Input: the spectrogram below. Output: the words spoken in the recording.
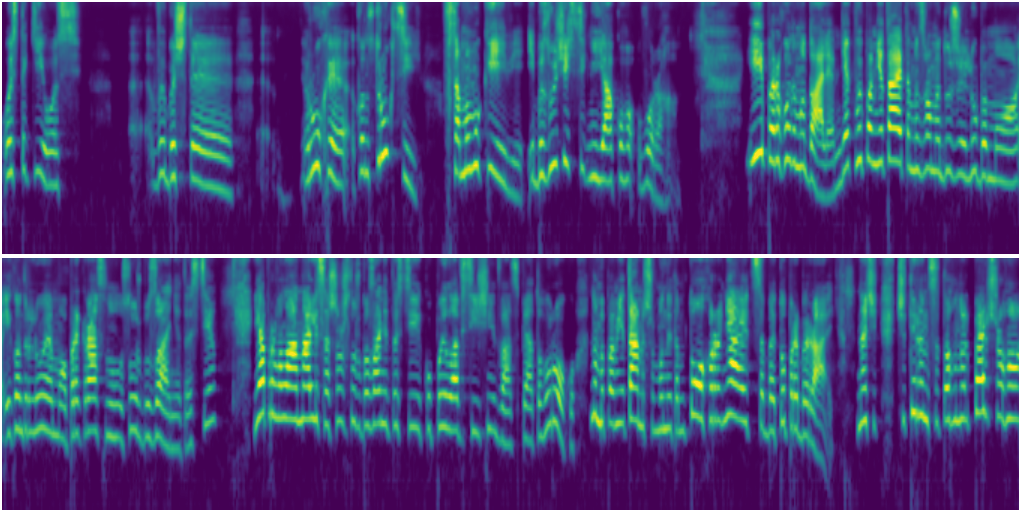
ось такі ось, е, вибачте, е, рухи конструкцій в самому Києві і без участі ніякого ворога. І переходимо далі. Як ви пам'ятаєте, ми з вами дуже любимо і контролюємо прекрасну службу зайнятості. Я провела аналіз, а що ж служба зайнятості купила в січні 25-го року. Ну, ми пам'ятаємо, що вони там то охороняють себе, то прибирають. Значить, 14.01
